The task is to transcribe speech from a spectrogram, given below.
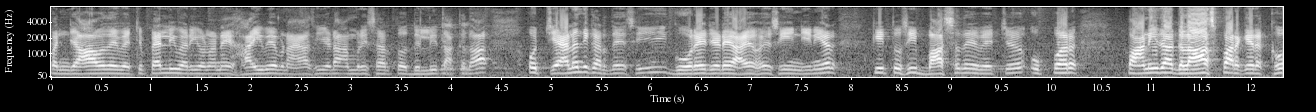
ਪੰਜਾਬ ਦੇ ਵਿੱਚ ਪਹਿਲੀ ਵਾਰੀ ਉਹਨਾਂ ਨੇ ਹਾਈਵੇ ਬਣਾਇਆ ਸੀ, ਜਿਹੜਾ ਅੰਮ੍ਰਿਤਸਰ ਤੋਂ ਦਿੱਲੀ ਤੱਕ ਦਾ। ਉਹ ਚੈਲੰਜ ਕਰਦੇ ਸੀ ਗੋਰੇ ਜਿਹੜੇ ਆਏ ਹੋਏ ਸੀ ਇੰਜੀਨੀਅਰ ਕਿ ਤੁਸੀਂ ਬੱਸ ਦੇ ਵਿੱਚ ਉੱਪਰ ਪਾਣੀ ਦਾ ਗਲਾਸ ਭਰ ਕੇ ਰੱਖੋ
